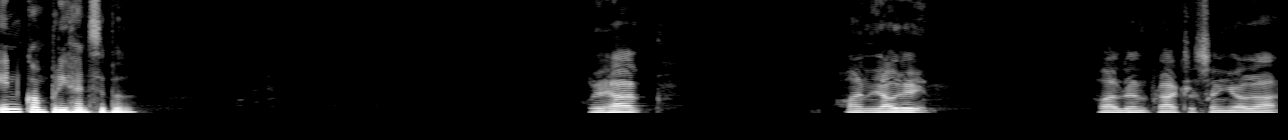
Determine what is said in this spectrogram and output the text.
incomprehensible. We had one yogi who had been practicing yoga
